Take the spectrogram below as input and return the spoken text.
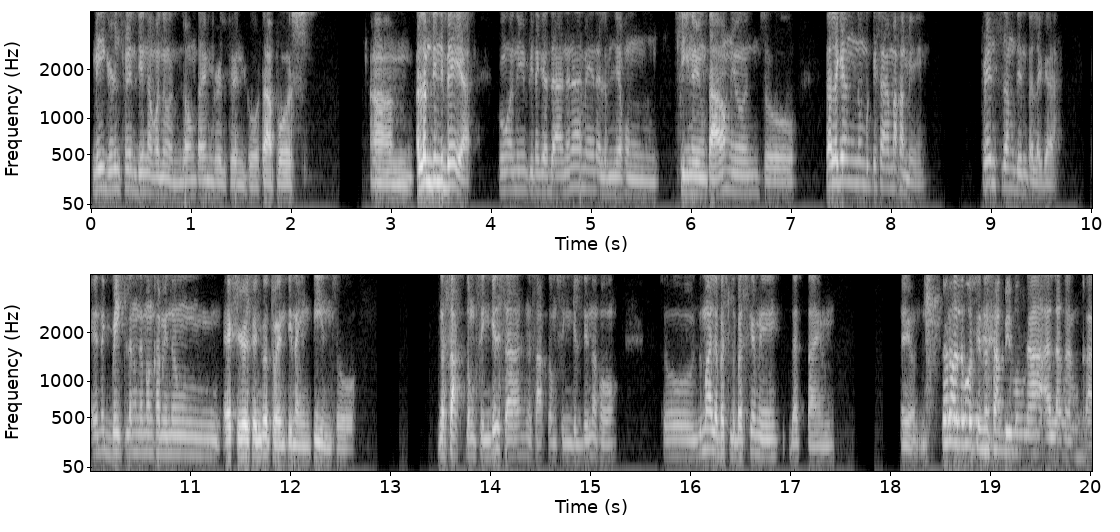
may girlfriend din ako noon, long time girlfriend ko. Tapos, um, alam din ni Bea kung ano yung pinagdaanan namin, alam niya kung sino yung taong yun. So, talagang nung magkasama kami, friends lang din talaga. Eh, nag-bake lang naman kami nung ex-girlfriend ko 2019. So, nasaktong single siya, nasaktong single din ako. So, lumalabas-labas kami that time. Ayun. Pero alam mo, sinasabi mong naaalangan ka,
